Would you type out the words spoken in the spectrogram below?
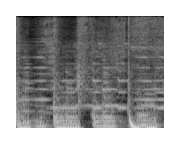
すげえ!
